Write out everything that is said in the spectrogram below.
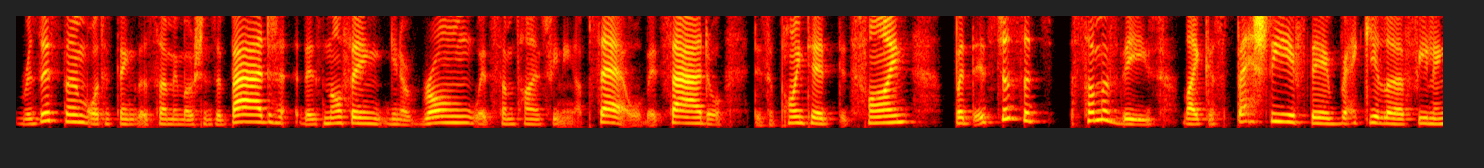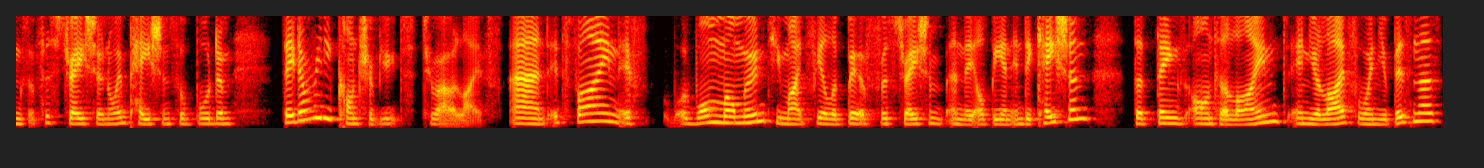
resist them or to think that some emotions are bad. There's nothing, you know, wrong with sometimes feeling upset or a bit sad or disappointed. It's fine. But it's just that some of these, like especially if they're regular feelings of frustration or impatience or boredom, they don't really contribute to our life. And it's fine if at one moment you might feel a bit of frustration and there'll be an indication that things aren't aligned in your life or in your business.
